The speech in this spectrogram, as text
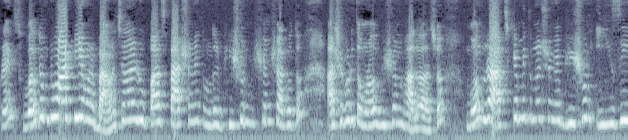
friends welcome to RP আমার বাংলা চ্যানেল রূপাস প্যাশনে তোমাদের ভীষণ ভীষণ স্বাগত। আশা করি তোমরাও ভীষণ ভালো আছো। বন্ধুরা, আজকে আমি তোমাদের সঙ্গে ভীষণ ইজি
